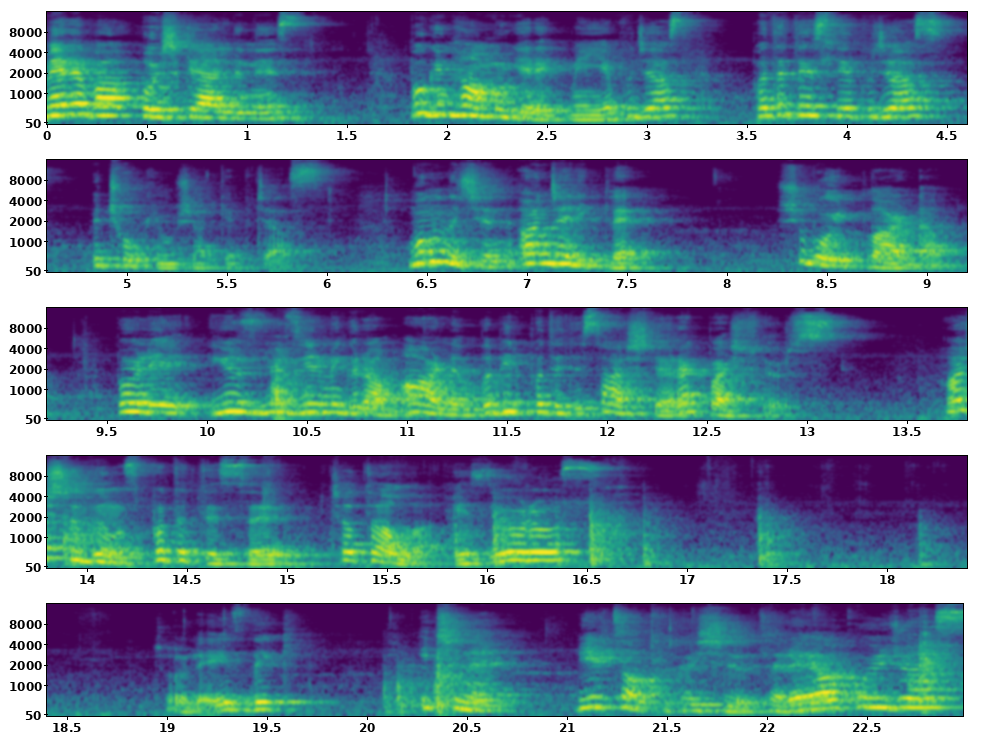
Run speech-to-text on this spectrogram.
Merhaba, hoş geldiniz. Bugün hamburger ekmeği yapacağız. Patatesli yapacağız ve çok yumuşak yapacağız. Bunun için öncelikle şu boyutlarda böyle 100-120 gram ağırlığında bir patatesi haşlayarak başlıyoruz. Haşladığımız patatesi çatalla eziyoruz. Şöyle ezdik. İçine bir tatlı kaşığı tereyağı koyacağız.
